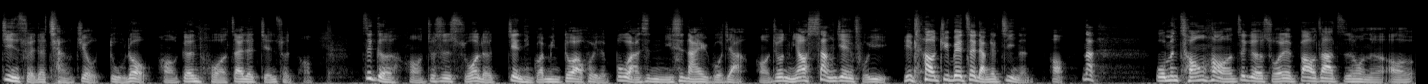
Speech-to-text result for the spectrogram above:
进水的抢救、堵漏哦跟火灾的减损哦，这个哦就是所有的舰艇官兵都要会的，不管是你是哪一个国家哦，就你要上舰服役，一定要具备这两个技能哦。那我们从哈这个所谓的爆炸之后呢哦。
